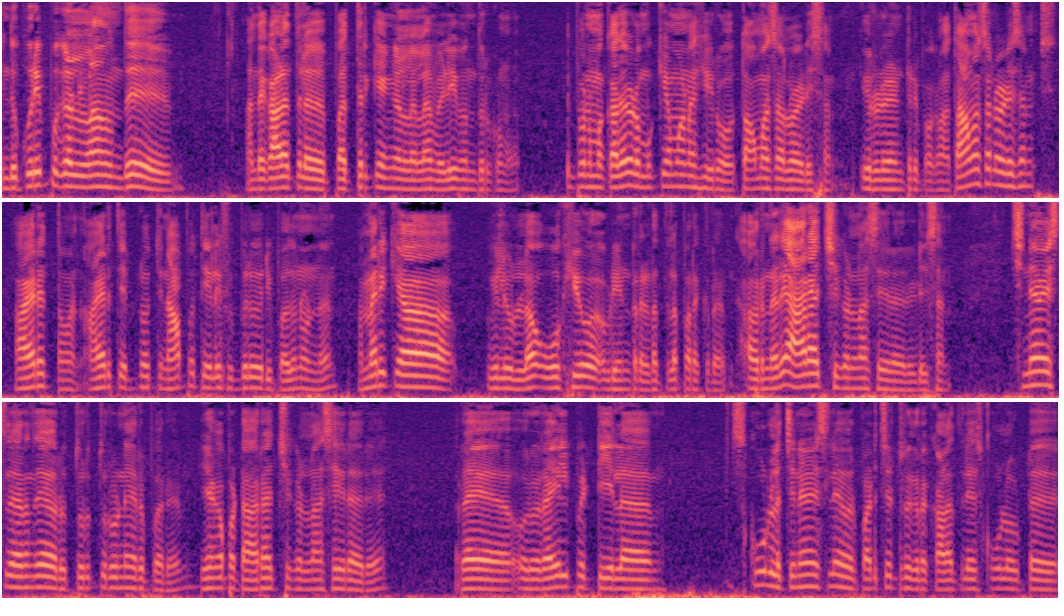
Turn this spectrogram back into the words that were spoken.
இந்த குறிப்புகள்லாம் வந்து அந்த காலத்தில் பத்திரிகைகள்லாம் வெளியே வந்திருக்கணும் இப்போ நம்ம கதையோட முக்கியமான ஹீரோ தாமஸ் அல்வா எடிசன் இவரோட என்ட்ரி பார்க்கலாம். தாமஸ் அல்வா எடிசன் ஆயிரத்தி அவன் ஆயிரத்தி எட்நூற்றி நாற்பத்தி ஏழு பிப்ரவரி பதினொன்று அமெரிக்காவில் உள்ள ஓஹியோ அப்படின்ற இடத்துல பிறக்கிறார். அவர் நிறைய ஆராய்ச்சிகள்லாம் செய்கிறார் எடிசன் சின்ன வயசுலேருந்தே அவர் துருத்துருன்னே இருப்பார். ஏகப்பட்ட ஆராய்ச்சிகள்லாம் செய்கிறாரு ஒரு ரயில் பெட்டியில் ஸ்கூலில் சின்ன வயசுலேயே அவர் படிச்சுட்டு இருக்கிற காலத்திலே ஸ்கூலை விட்டு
